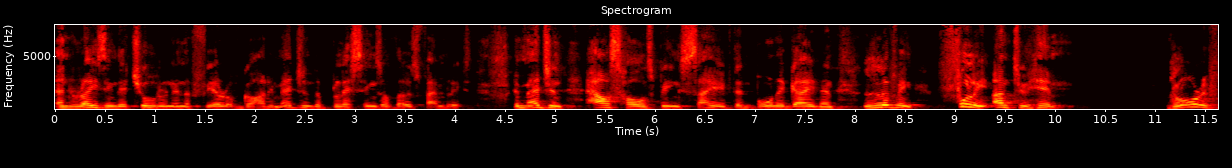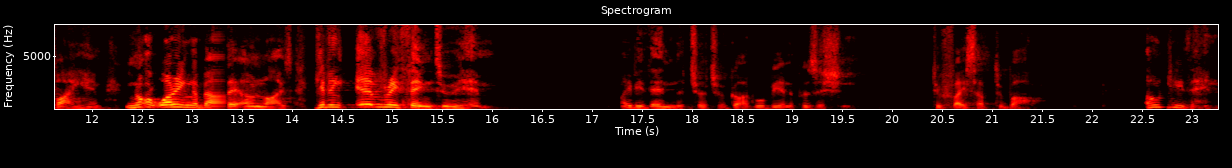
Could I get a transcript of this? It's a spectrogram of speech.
and raising their children in the fear of God. Imagine the blessings of those families. Imagine households being saved and born again and living fully unto Him glorifying Him, not worrying about their own lives, giving everything to Him. Maybe then the church of God will be in a position to face up to Baal. Only then,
